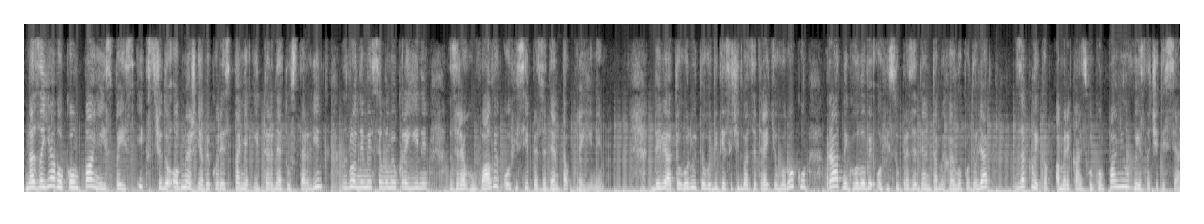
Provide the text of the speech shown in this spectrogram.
На заяву компанії SpaceX щодо обмеження використання інтернету Starlink Збройними силами України зреагували в Офісі президента України. 9 лютого 2023 року радник голови Офісу президента Михайло Подоляк закликав американську компанію визначитися,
